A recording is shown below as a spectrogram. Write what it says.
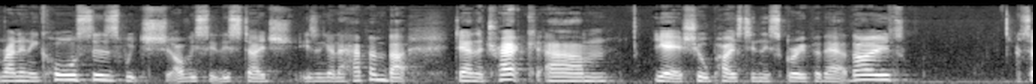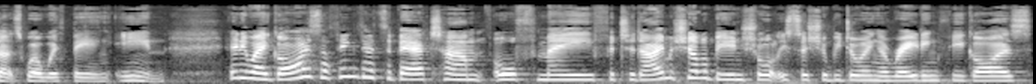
run any courses, which obviously this stage isn't going to happen, but down the track, um, yeah, she'll post in this group about those. So it's well worth being in. Anyway, guys, I think that's about um, all for me for today. Michelle will be in shortly, so she'll be doing a reading for you guys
